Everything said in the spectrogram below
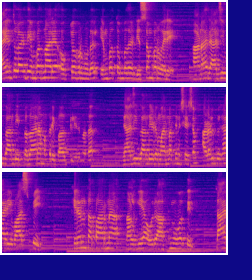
ആയിരത്തി തൊള്ളായിരത്തി എൺപത്തിനാല് ഒക്ടോബർ മുതൽ എൺപത്തി ഒമ്പത് ഡിസംബർ വരെ ആണ് രാജീവ് ഗാന്ധി പ്രധാനമന്ത്രി പദത്തിലിരുന്നത്. രാജീവ് ഗാന്ധിയുടെ മരണത്തിന് ശേഷം അടൽ ബിഹാരി വാജ്പേയി കിരൺ തപ്പാറിന് നൽകിയ ഒരു അഭിമുഖത്തിൽ താൻ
